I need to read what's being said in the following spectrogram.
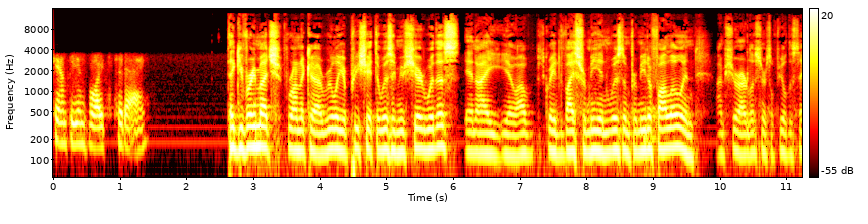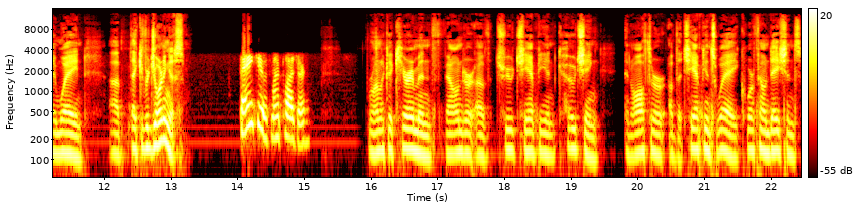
champion voice today. Thank you very much, Veronica. I really appreciate the wisdom you've shared with us, and I, you know, it's great advice for me and wisdom for me to follow, and I'm sure our listeners will feel the same way. And uh, thank you for joining us. Thank you. It's my pleasure. Veronica Karaman, founder of True Champion Coaching and author of The Champion's Way Core Foundations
